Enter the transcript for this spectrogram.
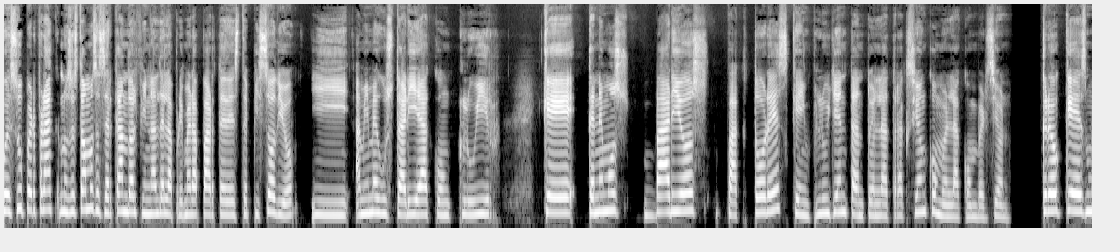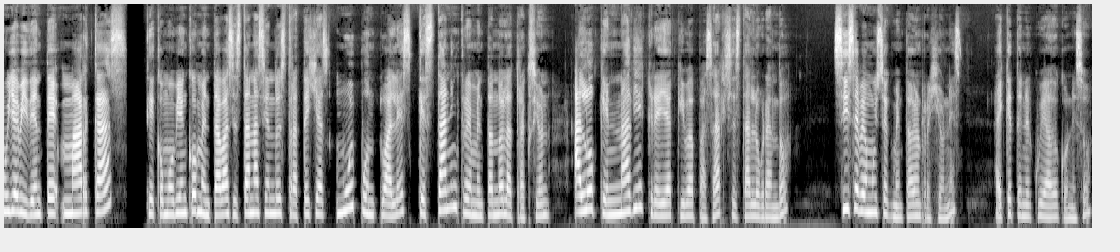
Pues súper, Frank, nos estamos acercando al final de la primera parte de este episodio y a mí me gustaría concluir que tenemos varios factores que influyen tanto en la atracción como en la conversión. Creo que es muy evidente marcas que, como bien comentabas, están haciendo estrategias muy puntuales que están incrementando la atracción, algo que nadie creía que iba a pasar, se está logrando. Sí se ve muy segmentado en regiones, hay que tener cuidado con eso.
